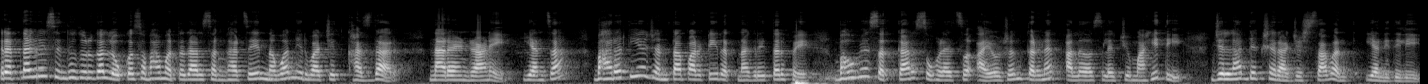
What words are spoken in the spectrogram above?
रत्नागिरी सिंधुदुर्ग लोकसभा मतदारसंघाचे नवनिर्वाचित खासदार नारायण राणे यांचा भारतीय जनता पार्टी रत्नागिरीतर्फे भव्य सत्कार सोहळ्याचं आयोजन करण्यात आलं असल्याची माहिती जिल्हाध्यक्ष राजेश सावंत यांनी दिली.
